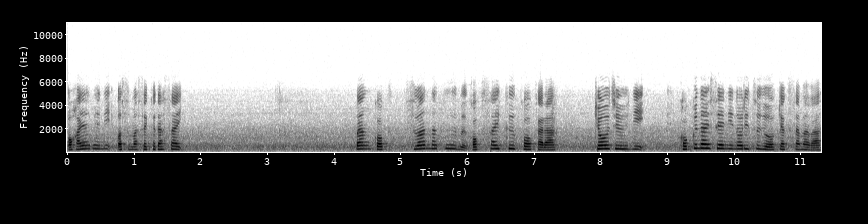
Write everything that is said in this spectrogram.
お早めにお済ませください。バンコクスワンナプーム国際空港から今日中に国内線に乗り継ぐお客様は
